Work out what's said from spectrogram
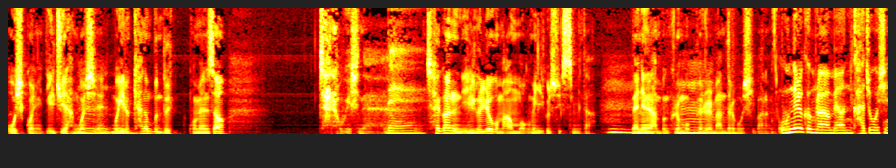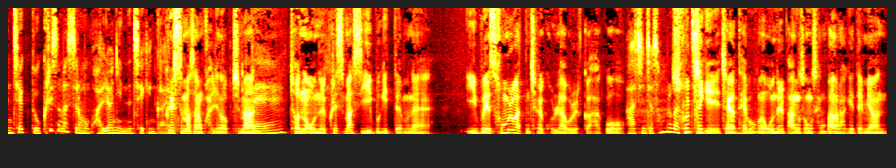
50권 읽 일주일에 한 권씩 음, 뭐 이렇게 하는 분들 보면서 잘하고 계시네. 네. 책은 읽으려고 마음 먹으면 읽을 수 있습니다. 음. 내년에 한번 그런 목표를 만들어 보시기 바랍니다. 오늘 그러면 가져오신 책도 크리스마스랑 뭐 관련이 있는 책인가요? 크리스마스랑 관련 없지만 네. 저는 오늘 크리스마스 이브기 때문에 이브에 선물 같은 책을 골라볼까 하고 아, 진짜 선물 같은 솔직히 책. 제가 대부분 오늘 방송 생방을 하게 되면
